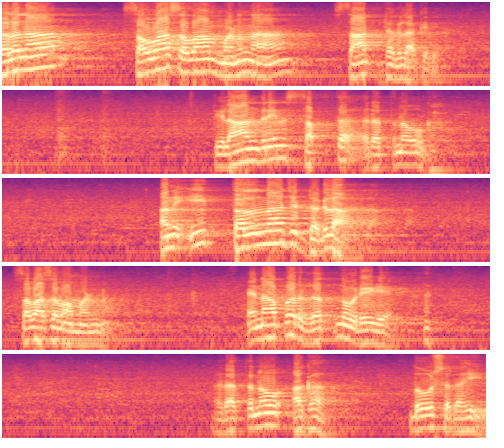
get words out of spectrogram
તલના સવા સવા મણના સાત ઢગલા કર્યા તિલાંદ્રીન સપ્ત રત્નૌઘા અને એ તલના જે ઢગલા સવા સવા મણના એના પર રત્નો રેડ્યા રત્નો અઘ દોષ રહી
